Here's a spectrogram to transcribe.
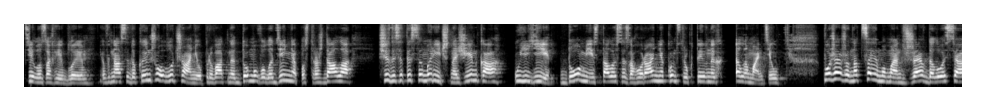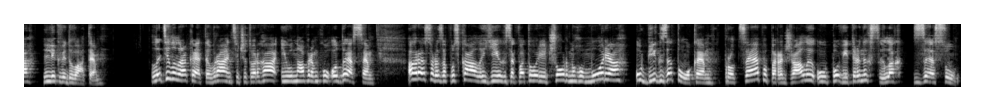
тіло загиблої. Внаслідок іншого влучання у приватне домоволодіння постраждала 67-річна жінка. У її домі сталося загорання конструктивних елементів. Пожежу на цей момент вже вдалося ліквідувати. Летіли ракети вранці четверга і у напрямку Одеси. Агресори запускали їх з акваторії Чорного моря у бік затоки. Про це попереджали у повітряних силах ЗСУ.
